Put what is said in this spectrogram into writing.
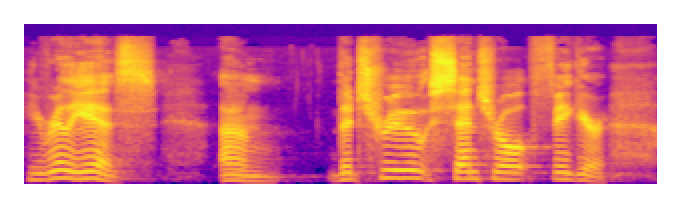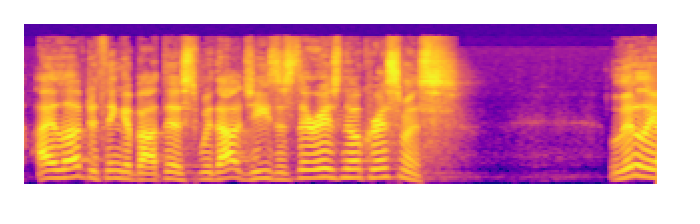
He really is um, the true central figure. I love to think about this. Without Jesus, there is no Christmas. Literally,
